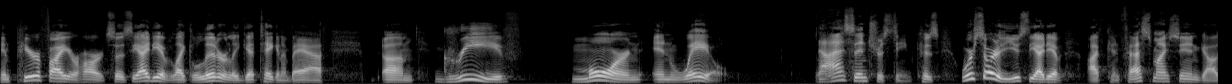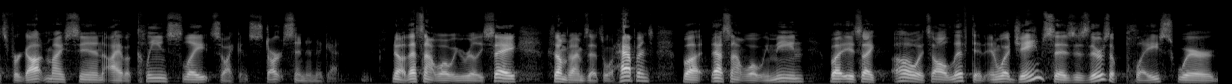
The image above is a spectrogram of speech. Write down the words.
and purify your hearts. So it's the idea of like literally get taken a bath um, grieve, mourn, and wail. Now that's interesting because we're sort of used to the idea of I've confessed my sin, God's forgotten my sin, I have a clean slate, so I can start sinning again. No, that's not what we really say. Sometimes that's what happens, but that's not what we mean. But it's like, oh, it's all lifted. And what James says is there's a place where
